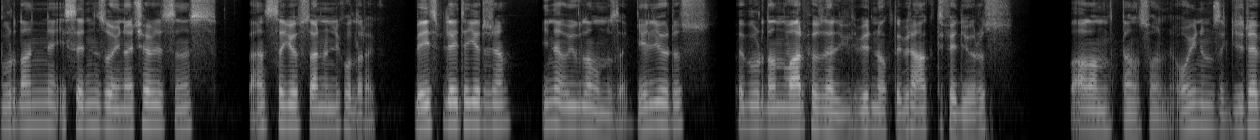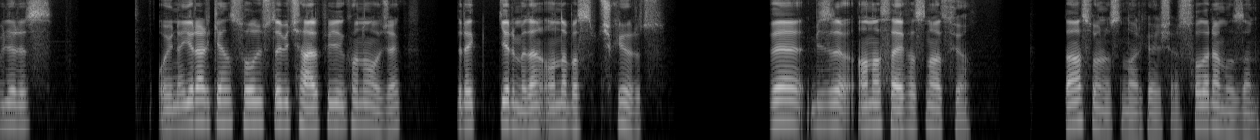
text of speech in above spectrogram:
Buradan yine istediğiniz oyunu açabilirsiniz. Ben size göstermelik olarak Baseplate'e gireceğim. Yine uygulamamıza geliyoruz. Ve buradan Warp özelliği 1.1'i aktif ediyoruz. Bağlandıktan sonra oyunumuza girebiliriz. Oyuna girerken sol üstte bir çarpı ikonu olacak. Direkt girmeden ona basıp çıkıyoruz ve bizi ana sayfasına atıyor. Daha sonrasında arkadaşlar Solara'mızdan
